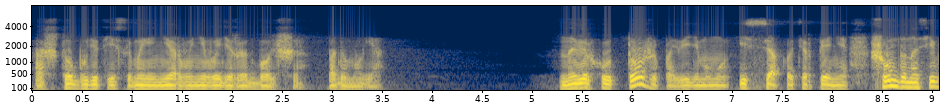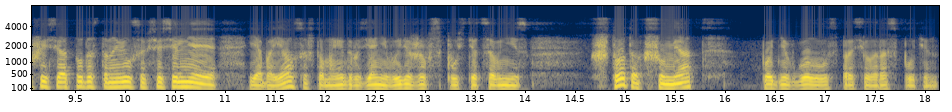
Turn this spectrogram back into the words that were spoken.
«А что будет, если мои нервы не выдержат больше?» — подумал я. Наверху тоже, по-видимому, иссякло терпение. Шум, доносившийся оттуда, становился все сильнее. Я боялся, что мои друзья, не выдержав, спустятся вниз. «Что так шумят?» — подняв голову, спросил Распутин.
